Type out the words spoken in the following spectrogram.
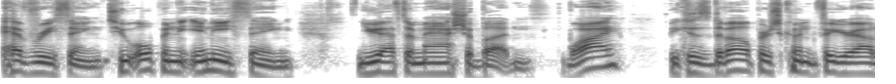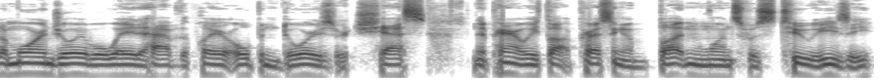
everything. To open anything, you have to mash a button. Why? because developers couldn't figure out a more enjoyable way to have the player open doors or chests and apparently thought pressing a button once was too easy.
